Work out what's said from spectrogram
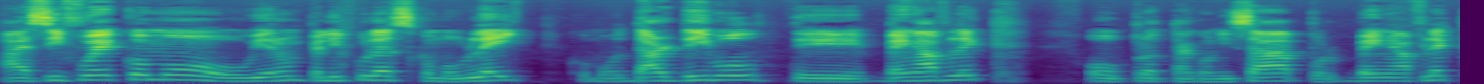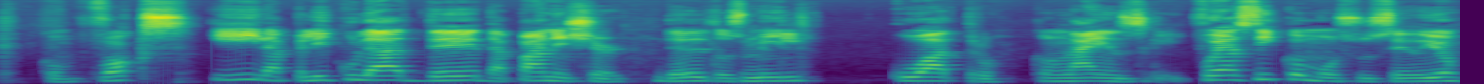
Así fue como hubieron películas como Blade, como Daredevil de Ben Affleck, o protagonizada por Ben Affleck con Fox y la película de The Punisher del 2004 con Lionsgate. Fue así como sucedió.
